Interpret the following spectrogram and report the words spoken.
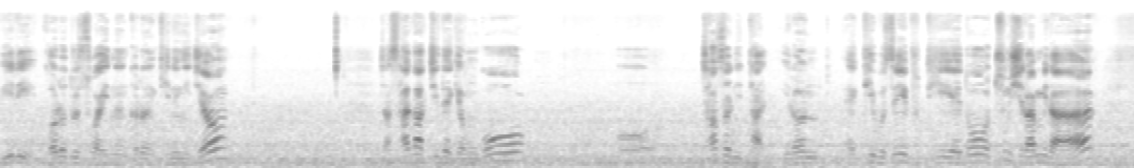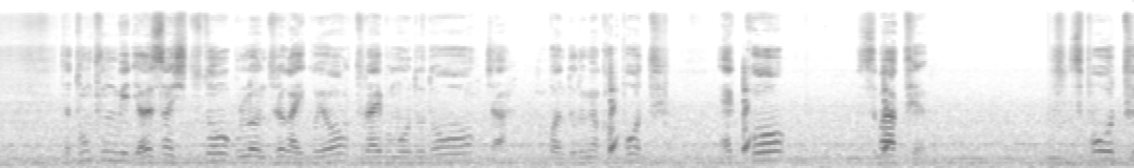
미리 걸어둘 수가 있는 그런 기능이죠. 자, 사각지대 경고, 뭐 차선 이탈 이런 active safety에도 충실합니다. 자, 통풍 및 열선 시트도 물론 들어가 있고요. 드라이브 모드도 자 한번 누르면 comfort eco smart. sport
